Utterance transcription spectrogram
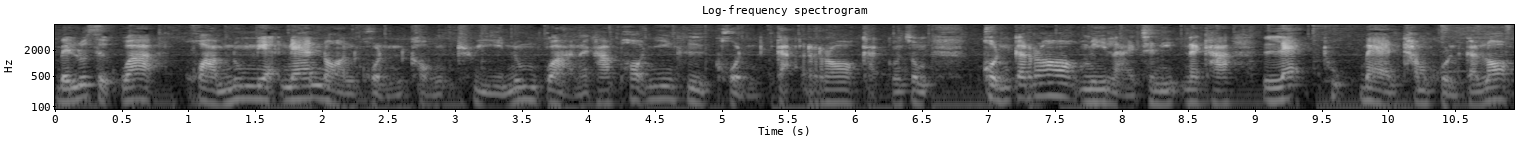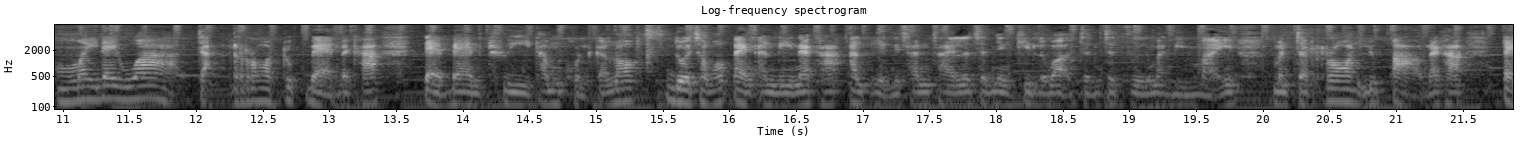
เบนรู้สึกว่า ความนุ่มเนี่ยแน่นอนขนของทรีนุ่มกว่านะคะ เพราะนี่คือขนกระรอกค่ะคุณผู้ชมขนกระรอกมีหลายชนิดนะคะ และทุกแบรนด์ทำขนกระรอกไม่ได้ว่าจะรอดทุกแบรนด์นะคะ แต่แบรนด์ทรีทำขนกระรอก โดยเฉพาะแปรงอันนี้นะคะ อันอื่นที่ฉันใช้แล้วฉันยังคิดเลยว่าฉันจะซื้อมาดีไหม มันจะรอดหรือเปล่านะคะ แต่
